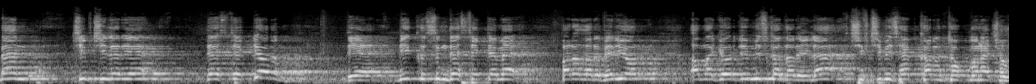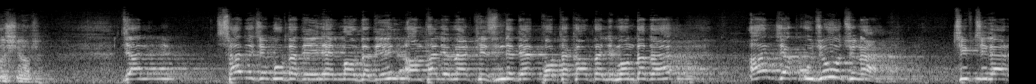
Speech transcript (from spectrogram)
ben çiftçileri destekliyorum diye bir kısım destekleme paraları veriyor ama gördüğümüz kadarıyla çiftçimiz hep karın tokluğuna çalışıyor. Yani sadece burada değil, Elmalı'da değil, Antalya merkezinde de, Portakal'da, Limon'da da ancak ucu ucuna çiftçiler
